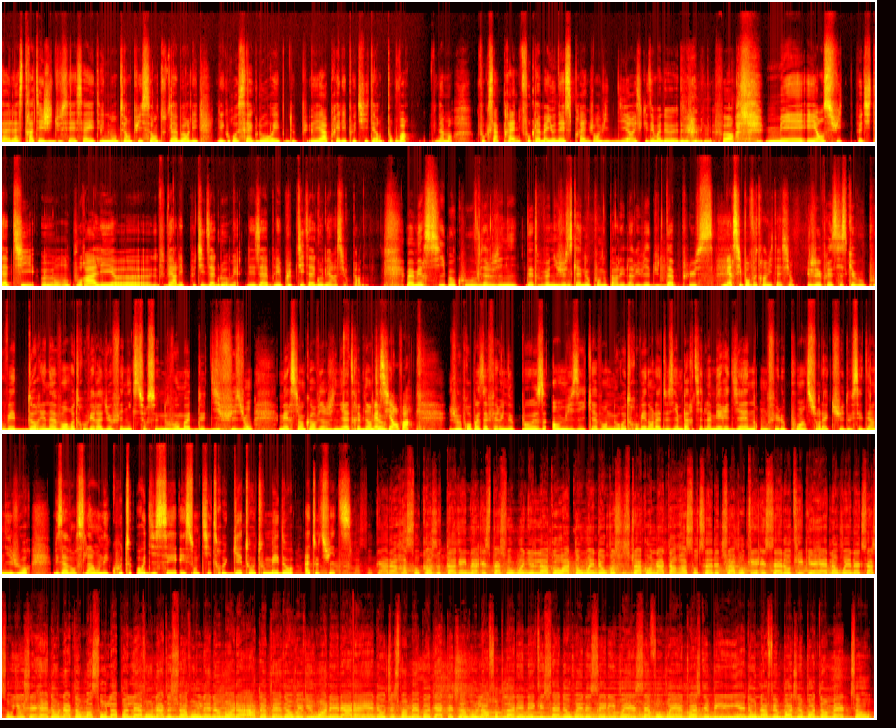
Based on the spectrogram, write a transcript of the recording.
la stratégie du CSA a été une montée en puissance. Tout d'abord les, grosses agglos et, après les petites pour voir finalement, il faut que ça prenne, il faut que la mayonnaise prenne, j'ai envie de dire, excusez-moi de, la métaphore. Mais, et ensuite, petit à petit, euh, on pourra aller euh, vers les, petites les, les, plus petites agglomérations. Pardon. Bah, merci beaucoup Virginie d'être venue jusqu'à nous pour nous parler de l'arrivée du DAB+. Merci pour votre invitation. Je précise que vous pouvez dorénavant retrouver Radio Phoenix sur ce nouveau mode de diffusion. Merci encore Virginie, à très bientôt. Merci, au revoir. Je vous propose de faire une pause en musique avant de nous retrouver dans la deuxième partie de la Méridienne. On fait le point sur l'actu de ces derniers jours, mais avant cela, on écoute Odyssée et son titre Ghetto to Meadow. À tout de suite. remember that the jungle blood and city where grass can be the end. Oh, nothing budging but the mental.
